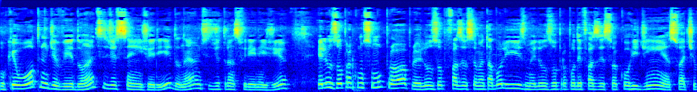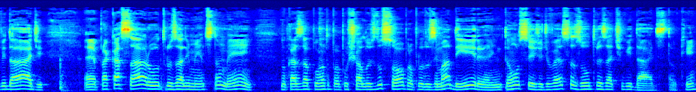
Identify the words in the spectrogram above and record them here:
porque o outro indivíduo, antes de ser ingerido, né, antes de transferir energia, ele usou para consumo próprio, ele usou para fazer o seu metabolismo, ele usou para poder fazer sua corridinha, sua atividade, é, para caçar outros alimentos também. No caso da planta, para puxar a luz do sol, para produzir madeira, então, ou seja, diversas outras atividades, tá ok?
